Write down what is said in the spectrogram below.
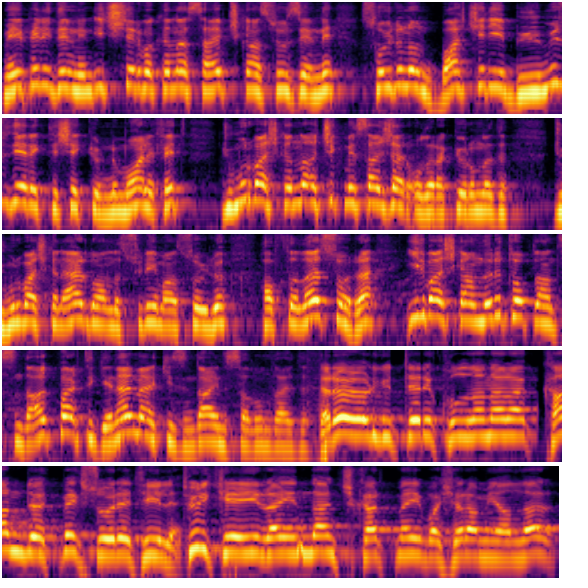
MHP liderinin İçişleri Bakanı'na sahip çıkan sözlerini Soylu'nun Bahçeli'ye büyüğümüz diyerek teşekkürünü muhalefet Cumhurbaşkanı'na açık mesajlar olarak yorumladı. Cumhurbaşkanı Erdoğan'la Süleyman Soylu haftalar sonra il başkanları toplantısında AK Parti Genel Merkezi'nde aynı salondaydı. Terör örgütleri kullanarak kan dökmek suretiyle Türkiye'yi rayından çıkartmayı başaramayanlar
